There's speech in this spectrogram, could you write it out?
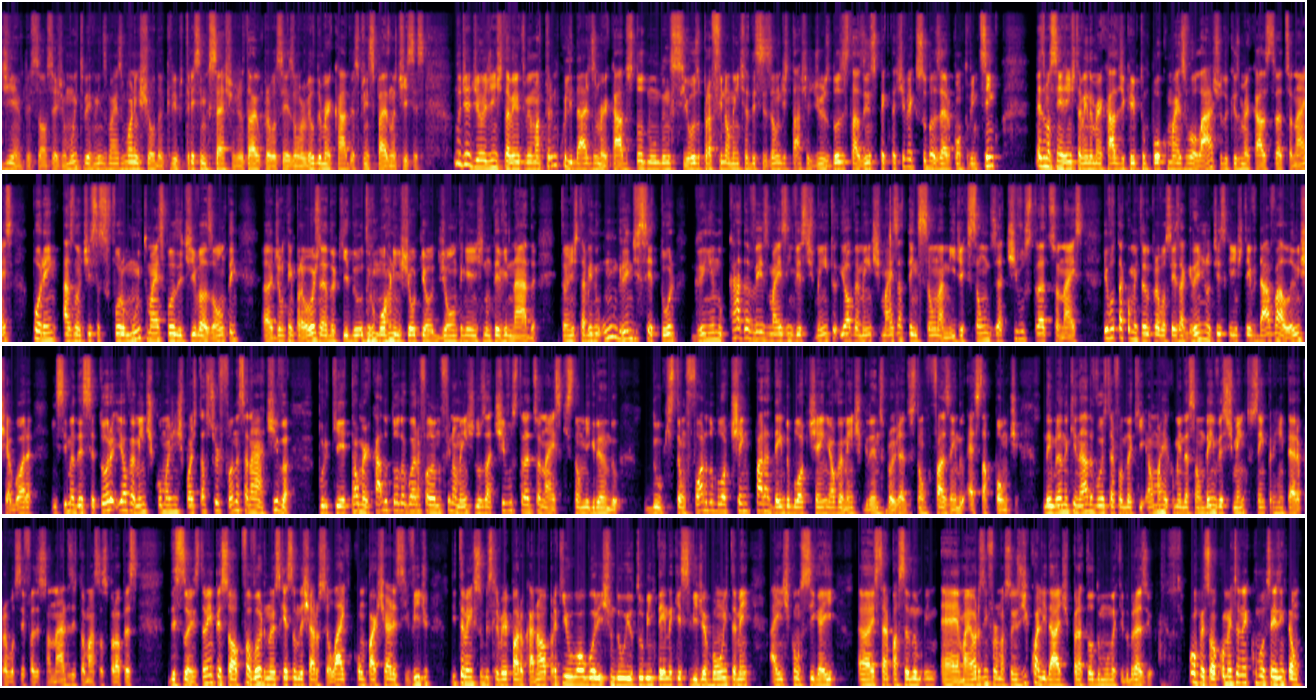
dia, pessoal. Sejam muito bem-vindos mais um Morning Show da Crypto 35 Session. Já trago para vocês um review do mercado e as principais notícias. No dia de hoje, a gente está vendo também uma tranquilidade nos mercados, todo mundo ansioso para finalmente a decisão de taxa de juros dos Estados Unidos. Expectativa é que suba 0,25. Mesmo assim, a gente está vendo o mercado de cripto um pouco mais volátil do que os mercados tradicionais, porém, as notícias foram muito mais positivas ontem, uh, de ontem para hoje, né, do que do, do Morning Show, que de ontem a gente não teve nada. Então, a gente está vendo um grande setor ganhando cada vez mais investimento e, obviamente, mais atenção na mídia, que são os ativos tradicionais. Eu vou estar tá comentando para vocês a grande notícia que a gente teve da Avalanche agora em cima desse setor e, obviamente, como a gente pode estar tá surfando essa narrativa, porque está o mercado todo agora falando finalmente dos ativos tradicionais que estão migrando do que estão fora do blockchain para dentro do blockchain, e obviamente grandes projetos estão fazendo essa ponte. Lembrando que nada vou estar falando aqui é uma recomendação de investimento, sempre reitero para você fazer sua análise e tomar suas próprias decisões. Também, pessoal, por favor, não esqueçam de deixar o seu like, compartilhar esse vídeo e também subscrever para o canal para que o algoritmo do YouTube entenda que esse vídeo é bom e também a gente consiga aí Uh, estar passando é, maiores informações de qualidade para todo mundo aqui do Brasil. Bom, pessoal, comentando aqui com vocês então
